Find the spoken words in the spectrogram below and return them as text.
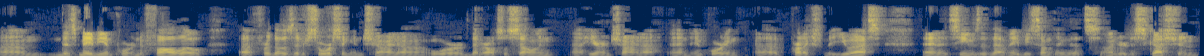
Um, this may be important to follow uh, for those that are sourcing in China or that are also selling uh, here in China and importing uh, products from the U.S. And it seems that that may be something that's under discussion.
